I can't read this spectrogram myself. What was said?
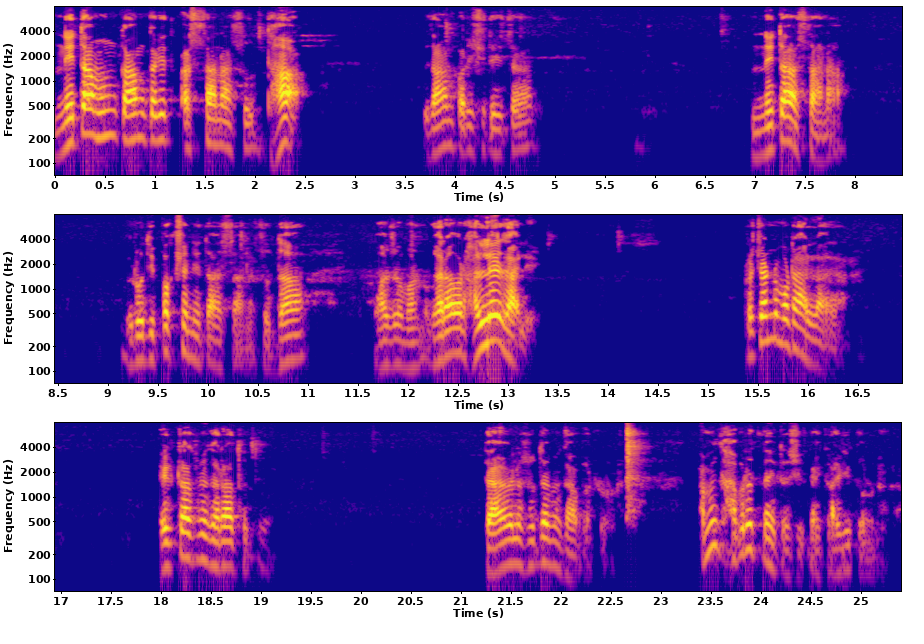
नेता म्हणून काम करीत असताना सुद्धा विधान परिषदेचा नेता असताना विरोधी पक्ष नेता असताना सुद्धा माझं म्हणणं घरावर हल्ले झाले. प्रचंड मोठा हल्ला झाला. एकटाच मी घरात होतो. त्यावेळेला सुद्धा मी घाबरलो आम्ही घाबरत नाही तशी काही काळजी करू नका.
